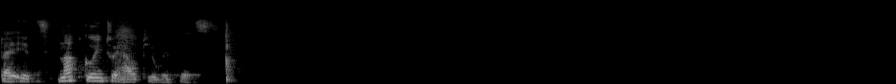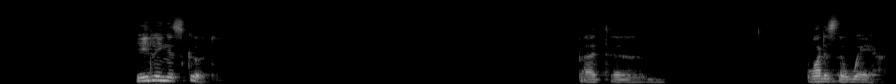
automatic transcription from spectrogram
but it's not going to help you with this. Healing is good. But um, what is the where?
